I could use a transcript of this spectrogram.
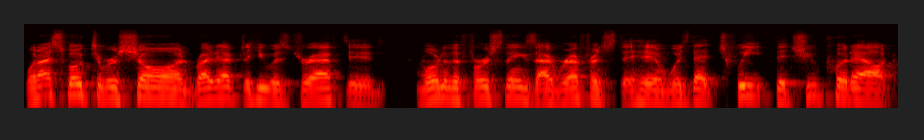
When I spoke to Rashawn right after he was drafted, one of the first things I referenced to him was that tweet that you put out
